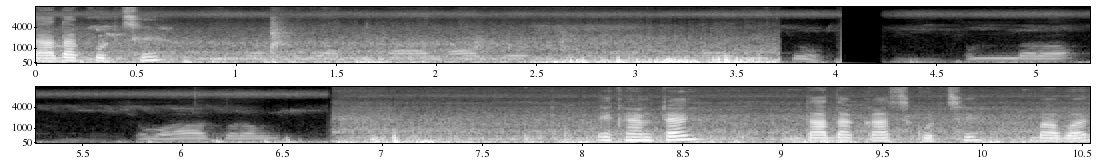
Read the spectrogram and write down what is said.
দাদা করছে। এখানটায় দাদা কাজ করছে বাবার।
